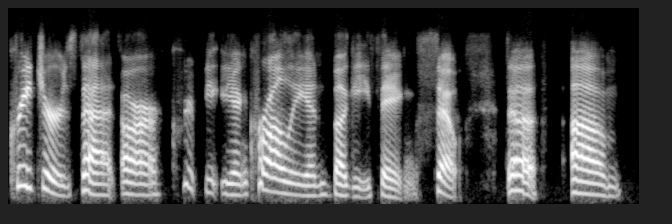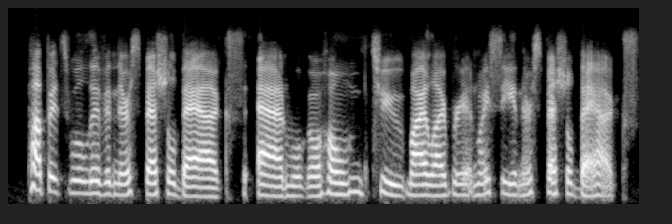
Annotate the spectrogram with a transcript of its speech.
creatures that are creepy and crawly and buggy things. So the um, puppets will live in their special bags and will go home to my library NYC in their special bags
